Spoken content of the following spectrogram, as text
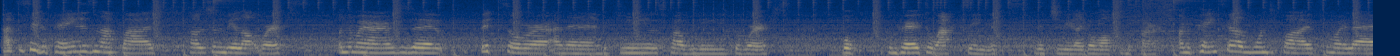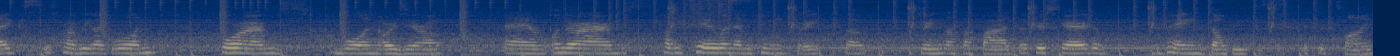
I have to say the pain isn't that bad. Thought it was going to be a lot worse. Under my arms is a bit sore and then bikini was probably the worst. But compared to waxing, it's literally like a walk in the park. On a pain scale of 1 to 5 for my legs, it's probably like 1. Forearms, 1 or 0. Um, underarms, probably 2 and then bikini 3. So it's really not that bad. So if you're scared of the pain, don't be. It's, it's fine.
